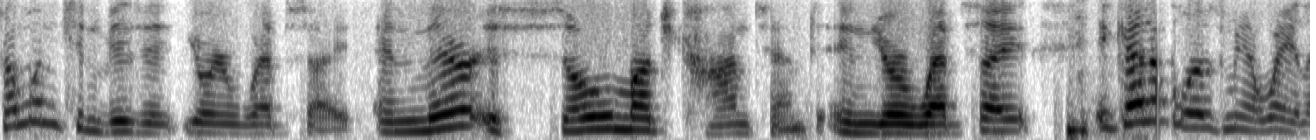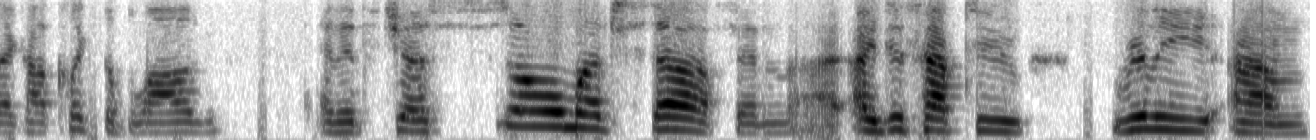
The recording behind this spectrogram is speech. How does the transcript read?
someone can visit your website, and there is so much content in your website. It kind of blows me away. Like I'll click the blog, and it's just so much stuff, and I, I just have to really, um,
